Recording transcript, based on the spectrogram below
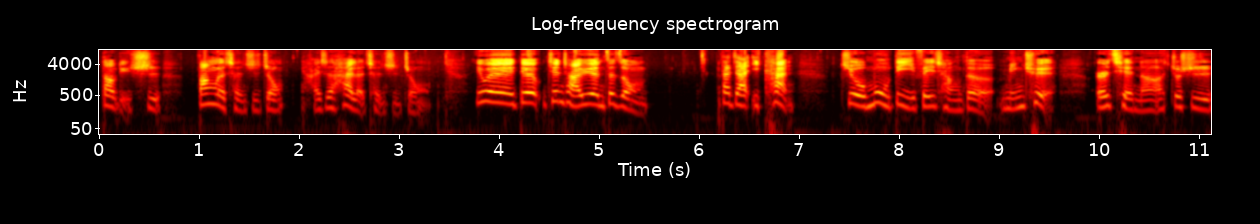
到底是帮了陈时中，还是害了陈时中？因为监监察院这种大家一看就目的非常的明确，而且呢，就是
